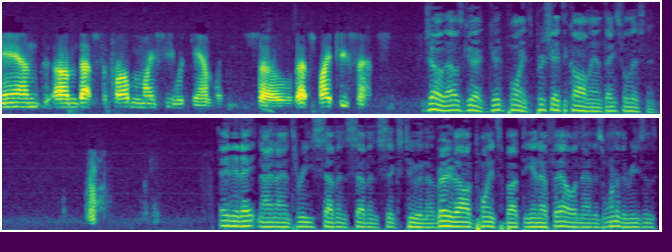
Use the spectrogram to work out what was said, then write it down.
And um, that's the problem I see with gambling. So that's my two cents. Joe, that was good. Good points. Appreciate the call, man. Thanks for listening. 888-993-7762 and uh, very valid points about the NFL and that is one of the reasons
